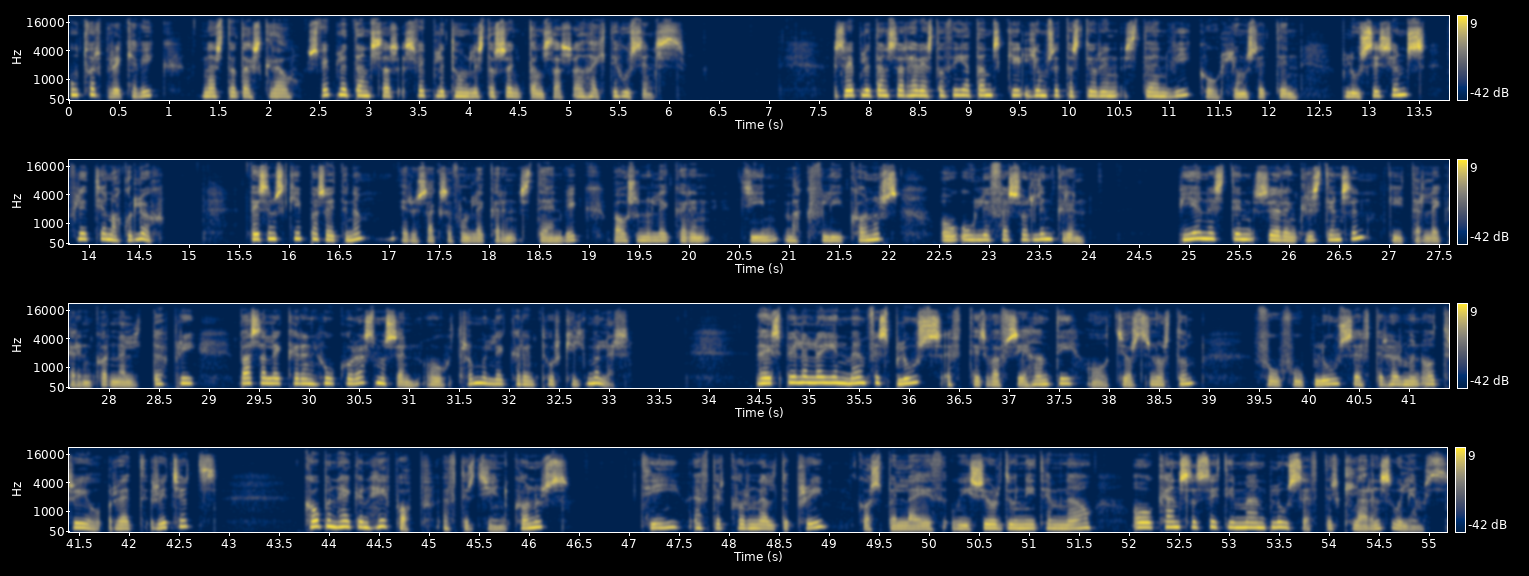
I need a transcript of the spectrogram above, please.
Útvarp Reykjavík, næst á dagskrá, sveipludansar, sveiplutónlist og söngdansar að hætti húsins. Sveipludansar hefjast á því að danski hljómsveitastjórin Sten Vík og hljómsveitin Blue Sessions flytja nokkur lög. Þeir sem skipa sveitina eru saxofónleikarin Sten Vík, básunuleikarin Jean McFlee Connors og Úli Fessor Lindgren. Pianistinn Sören Kristjansen, gítarleikarin Cornel Döpri, bassaleikarin Hugo Rasmussen og trommuleikarin Torkil Möller. Þeir spila laugin Memphis Blues eftir Vafsi Handi og George Norton, Foo Blues eftir Herman Autry og Red Richards, Copenhagen Hip Hop eftir Gene Connors, Tea eftir Cornel Dupree, gospellægið We Sure Do Need Him Now og Kansas City Man Blues eftir Clarence Williams.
